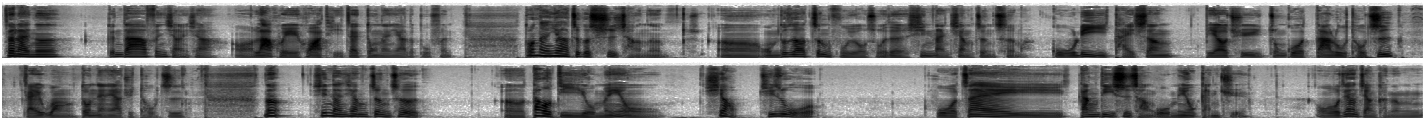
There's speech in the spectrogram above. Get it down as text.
再来呢，跟大家分享一下哦，拉回话题，在东南亚的部分。东南亚这个市场呢，呃，我们都知道政府有所谓的新南向政策嘛，鼓励台商不要去中国大陆投资，改往东南亚去投资。那新南向政策，呃，到底有没有效？其实我我在当地市场我没有感觉。我这样讲可能。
